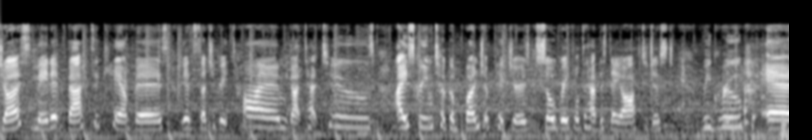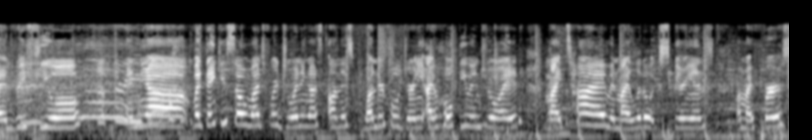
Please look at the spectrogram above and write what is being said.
just made it back to campus. We had such a great time. We got tattoos, ice cream, took a bunch of pictures. So grateful to have this day off to just regroup and refuel. And yeah, but thank you so much for joining us on this wonderful journey. I hope you enjoyed my time and my little experience on my first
